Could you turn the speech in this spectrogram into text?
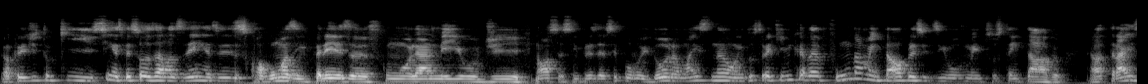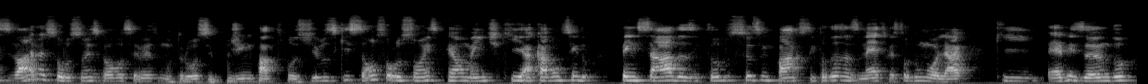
Eu acredito que sim, as pessoas elas veem às vezes com algumas empresas com um olhar meio de, nossa, essa empresa deve ser poluidora, mas não, a indústria química é fundamental para esse desenvolvimento sustentável. Ela traz várias soluções, igual você mesmo trouxe, de impactos positivos, que são soluções realmente que acabam sendo pensadas em todos os seus impactos, em todas as métricas, todo um olhar que é visando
